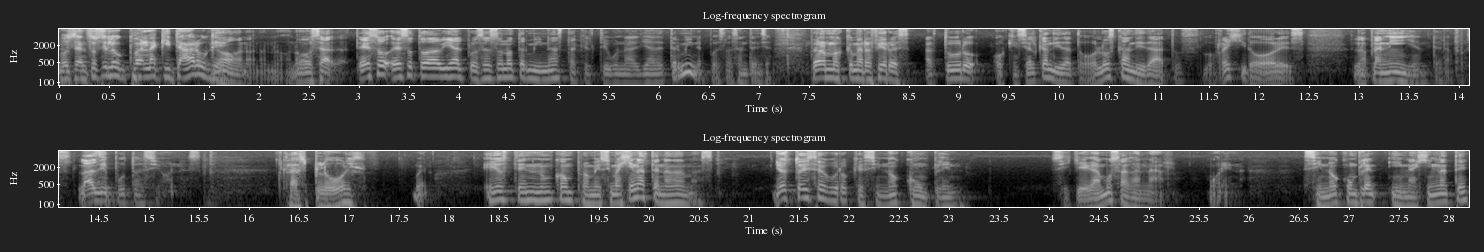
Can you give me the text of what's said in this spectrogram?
O sea, entonces lo van a quitar o qué? No, no, no, no, no. O sea, eso, eso todavía el proceso no termina hasta que el tribunal ya determine, pues, la sentencia. Pero a lo que me refiero es Arturo o quien sea el candidato, o los candidatos, los regidores, la planilla entera, pues, las diputaciones. Las pluris. Bueno, ellos tienen un compromiso. Imagínate nada más. Yo estoy seguro que si no cumplen, si llegamos a ganar, Morena, si no cumplen, imagínate,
